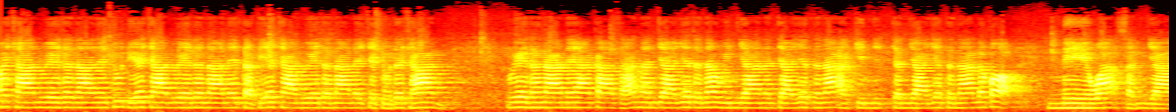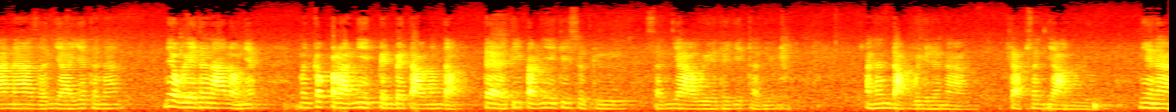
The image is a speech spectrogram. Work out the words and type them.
มฌานเวทนาในทุติยฌานเวทนาในตติยฌานเวทนาในจตุตฌานเวทนาในอากาสานัญญายตนะวิญญาณัญญายตนะอากินจัญญายตนะแล้วก็เนวสัญญานาสัญญายตนะ เนี่ยเวทนาเหล่านี้มันก็ประณีตเป็นไปตามลำดับ แต่ที่ประณีตที่สุดคือสัญญาเวทยิตานี้อันนั้นดับเวทนา ดับสัญญามันเลยเนี่ยนะ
